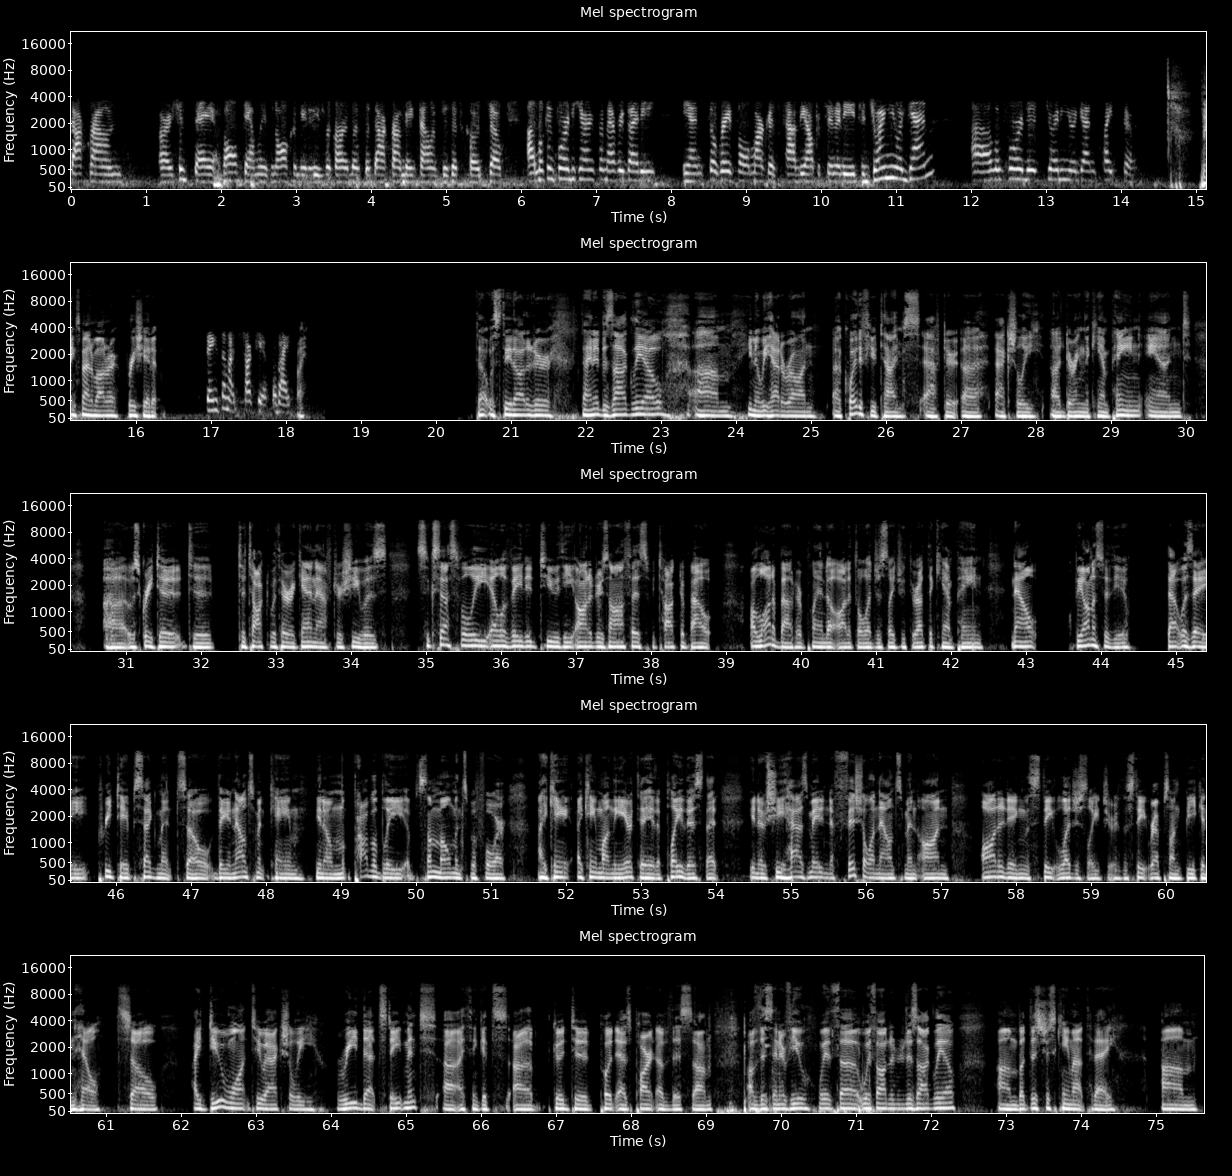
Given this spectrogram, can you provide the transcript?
background, or I should say, of all families in all communities, regardless of background, bank balance, or zip code. So, uh, looking forward to hearing from everybody and so grateful, Marcus, to have the opportunity to join you again. Uh, look forward to joining you again quite soon. Thanks, Madam Auditor. Appreciate it. Thanks so much. Talk to you. Bye-bye. Bye. That was State Auditor Diana DiZoglio. Um, you know, we had her on uh, quite a few times after, uh, actually, uh, during the campaign, and uh, it was great to to to talk with her again after she was successfully elevated to the auditor's office. We talked about a lot about her plan to audit the legislature throughout the campaign. Now, I'll be honest with you, that was a pre-taped segment. So the announcement came, you know, probably some moments before I came I came on the air today to play this. That you know she has made an official announcement on auditing the state legislature, the state reps on Beacon Hill. So I do want to actually read that statement. Uh, I think it's uh, good to put as part of this um, of this interview with uh, with Auditor DiZoglio. Um, but this just came out today. Um,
